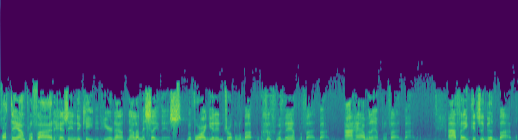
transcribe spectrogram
What the Amplified has indicated here, now, now let me say this before I get in trouble about with the Amplified Bible. I have an Amplified Bible. I think it's a good Bible.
